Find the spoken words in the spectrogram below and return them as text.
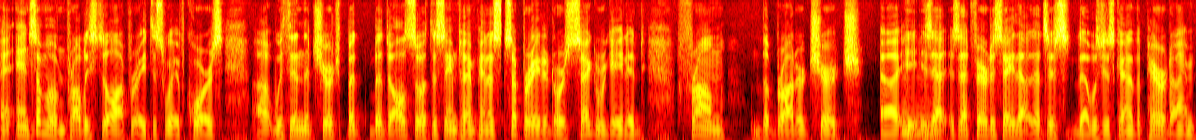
and some of them probably still operate this way, of course, uh, within the church, but but also at the same time kind of separated or segregated from the broader church. Uh, mm-hmm. Is that is that fair to say that that's just that was just kind of the paradigm?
